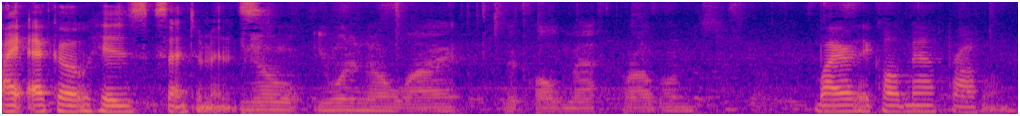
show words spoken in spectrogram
I echo his sentiments. You know, you want to know why they're called math problems? Why are they called math problems?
